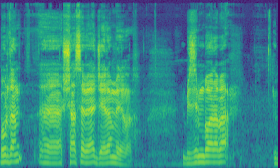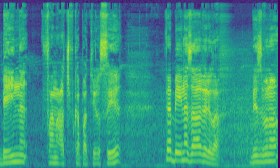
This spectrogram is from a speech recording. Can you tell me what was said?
buradan e, şase veya ceyran veriyorlar. Bizim bu araba beyinle fanı açıp kapatıyor ısıyı ve beyine zarar veriyorlar. Biz bunu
